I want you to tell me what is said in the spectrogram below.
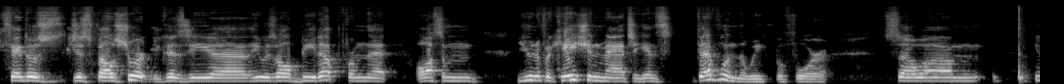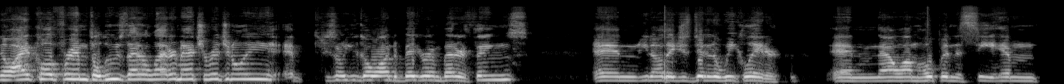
Santos just fell short because he uh, he was all beat up from that awesome unification match against Devlin the week before. So, um, you know, I had called for him to lose that ladder match originally, so he could go on to bigger and better things. And you know, they just did it a week later, and now I'm hoping to see him.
